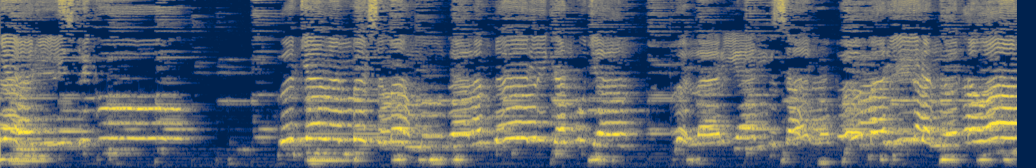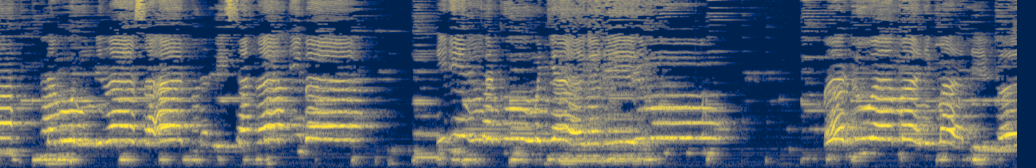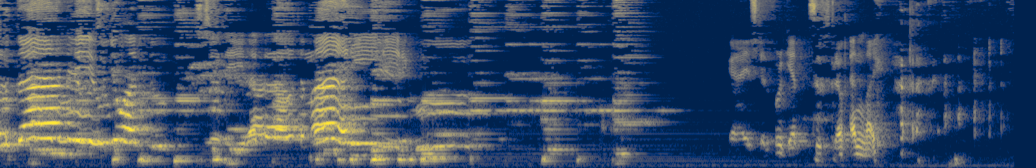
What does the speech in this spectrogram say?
menjadi istriku. Berjalan bersamamu dalam terikat hujan. Berlarian ke sana kemari dan tertawa. Namun bila saat berpisah tiba Izinkan ku menjaga ujung waktu kau temani diriku. Guys, don't forget to subscribe and like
